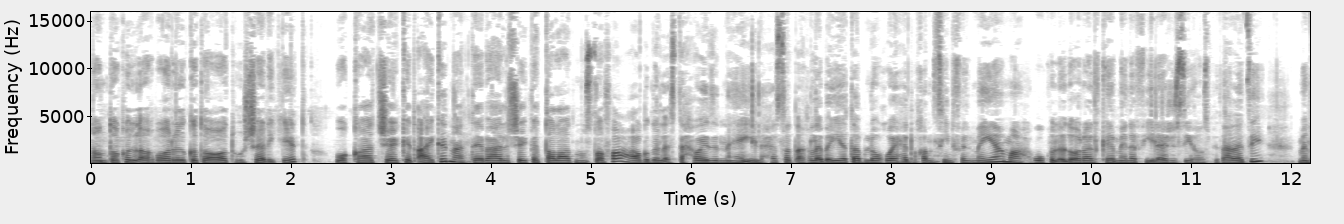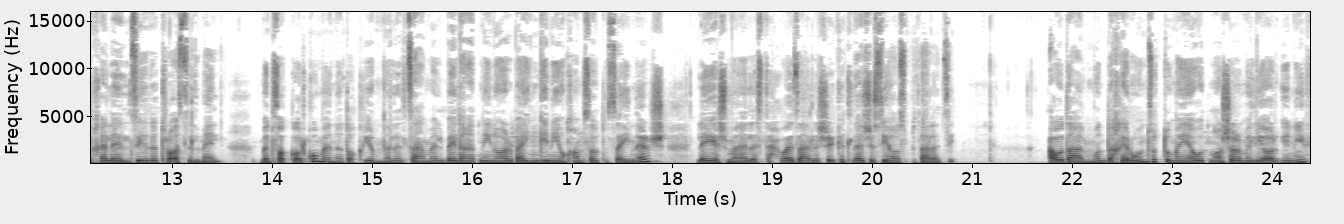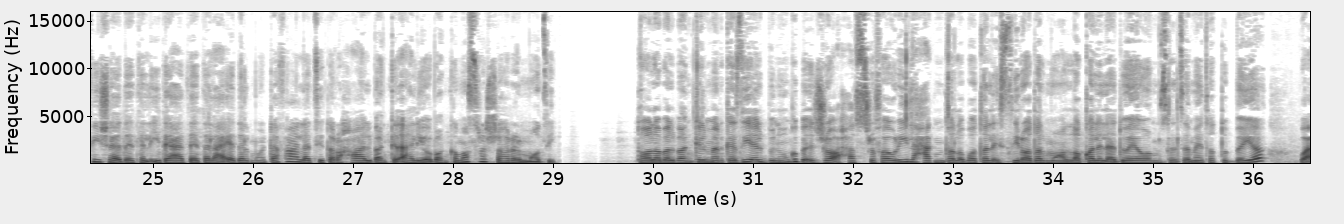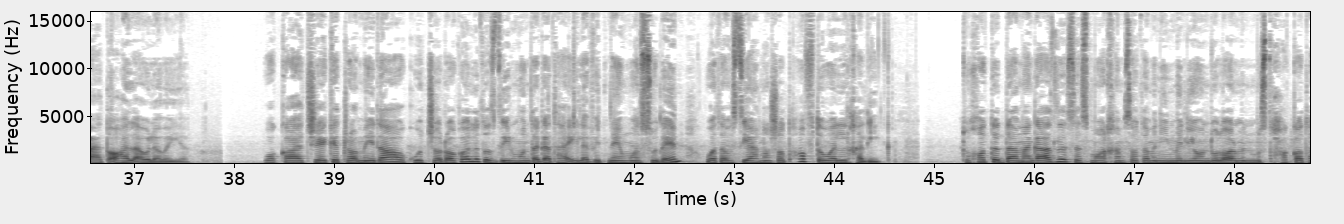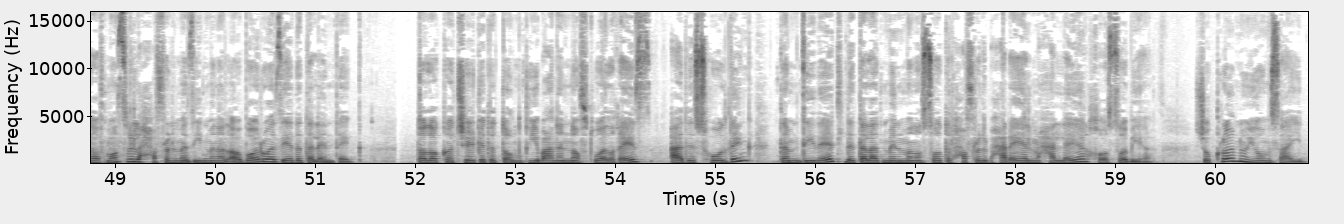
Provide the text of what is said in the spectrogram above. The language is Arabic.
ننتقل لأخبار القطاعات والشركات. وقعت شركة أيكون التابعة لشركة طلعت مصطفى. عقد الاستحواذ النهائي لحصة أغلبية تبلغ 51% مع حقوق الإدارة الكاملة في Legacy Hospitality من خلال زيادة رأس المال. بنفكركم أن تقييمنا للسهم البالغ 42 جنيه و95 قرش لا يشمل الاستحواذ على شركة Legacy Hospitality أودع المدخرون 612 مليار جنيه في شهادات الإيداع ذات العائدة المرتفعة التي طرحها البنك الأهلي وبنك مصر الشهر الماضي. طالب البنك المركزي البنوك بإجراء حصر فوري لحجم طلبات الاستيراد المعلقة للأدوية والمستلزمات الطبية وإعطائها الأولوية. وقعت شركة راميدا عقود شراكة لتصدير منتجاتها إلى فيتنام والسودان وتوسيع نشاطها في دول الخليج. تخطط دانا جاز لاستثمار 85 مليون دولار من مستحقاتها في مصر لحفر المزيد من الآبار وزيادة الإنتاج. تلقت شركة التنقيب عن النفط والغاز أديس Holding تمديدات لثلاث من منصات الحفر البحرية المحلية الخاصة بها. شكرا ويوم سعيد.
